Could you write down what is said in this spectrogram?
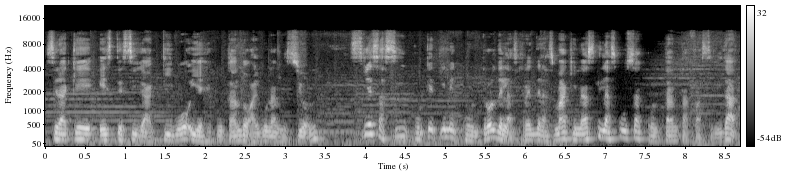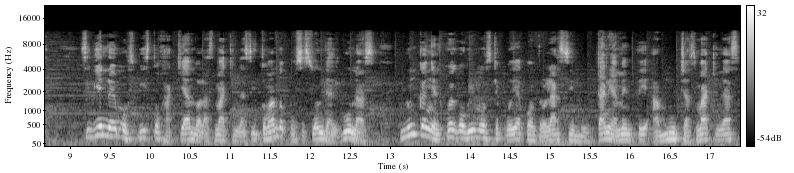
¿Será que este siga activo y ejecutando alguna misión? Si es así, ¿por qué tiene control de las redes de las máquinas y las usa con tanta facilidad? Si bien lo hemos visto hackeando a las máquinas y tomando posesión de algunas, nunca en el juego vimos que podía controlar simultáneamente a muchas máquinas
